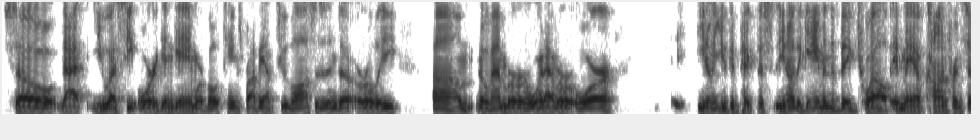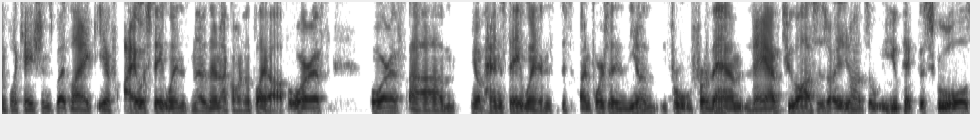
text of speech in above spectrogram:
So that USC Oregon game, where both teams probably have two losses into early um, November or whatever, or you know, you could pick this, you know, the game in the Big 12. It may have conference implications, but like if Iowa State wins, no, they're not going to the playoff. Or if, or if um, you know Penn State wins, unfortunately, you know for for them they have two losses. You know, so you pick the schools;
